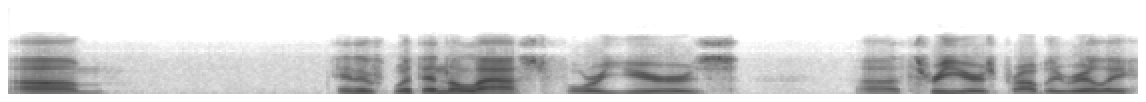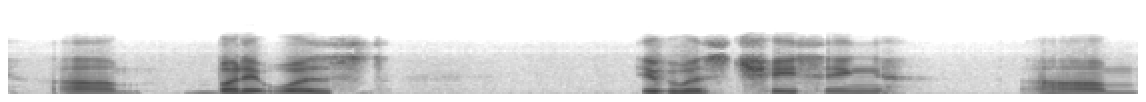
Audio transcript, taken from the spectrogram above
um, in, within the last four years, uh, three years probably really, um, but it was it was chasing um,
